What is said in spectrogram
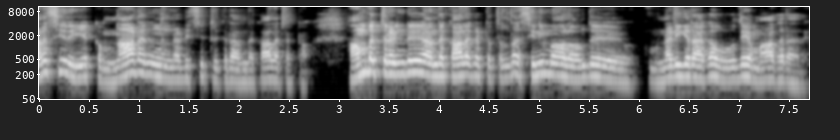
அரசியல் இயக்கம் நாடகங்கள் நடிச்சிட்டு இருக்கிற அந்த காலகட்டம். ஐம்பத்தி ரெண்டு அந்த காலகட்டத்தில் தான் சினிமாவில் வந்து நடிகராக உதயம் ஆகிறாரு.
